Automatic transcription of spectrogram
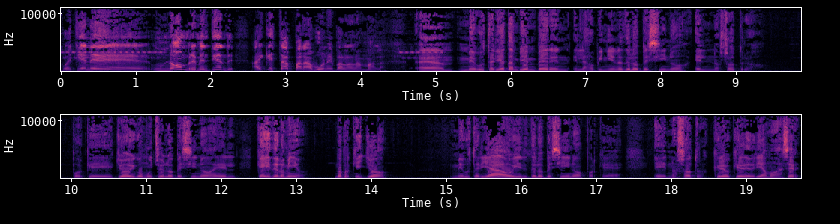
Pues tiene un nombre, ¿me entiendes? Hay que estar para bueno y para las malas. Eh, me gustaría también ver en, en las opiniones de los vecinos el nosotros. Porque yo oigo mucho en los vecinos el ¿qué hay de lo mío? No porque yo. Me gustaría oír de los vecinos porque eh, nosotros creo que deberíamos hacer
